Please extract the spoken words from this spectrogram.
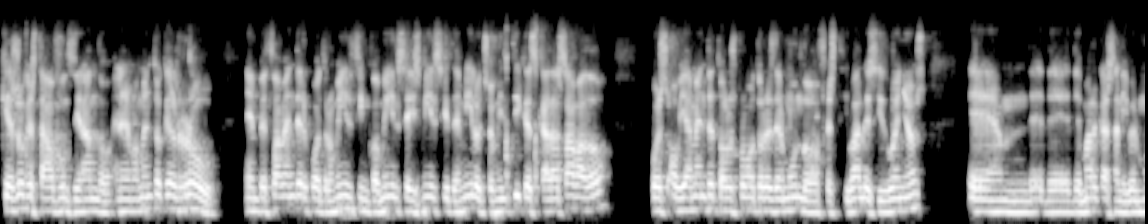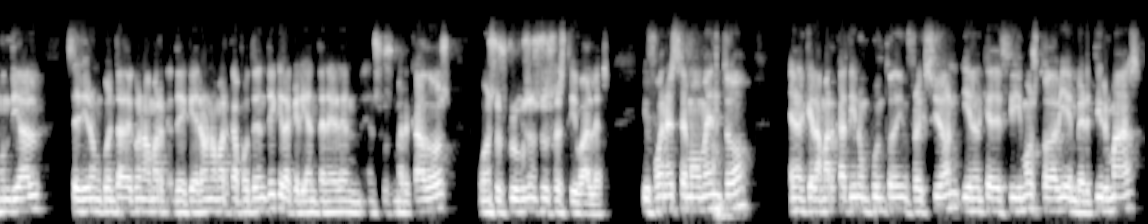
qué es lo que estaba funcionando. En el momento que el Row empezó a vender 4.000, 5.000, 6.000, 7.000, 8.000 tickets cada sábado, pues obviamente todos los promotores del mundo, festivales y dueños em, de, marcas a nivel mundial, se dieron cuenta de que, una marca, de que, era una marca potente y que la querían tener en, en sus mercados o en sus clubes, en sus festivales. Y fue en ese momento en el que la marca tiene un punto de inflexión y en el que decidimos todavía invertir más,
